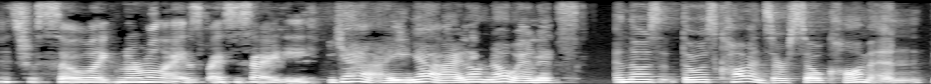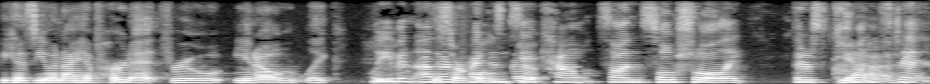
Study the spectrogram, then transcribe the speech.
it's just so like normalized by society. Yeah, I, yeah, I don't know, and it's and those those comments are so common because you and I have heard it through, you know, like well, even other pregnancy that, accounts on social, like there's constant. Yeah.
